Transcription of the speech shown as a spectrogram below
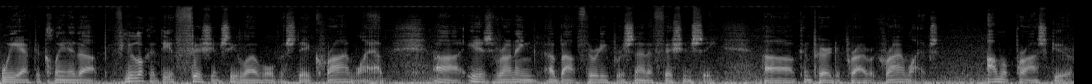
We have to clean it up. If you look at the efficiency level of the state crime lab, uh, is running about 30% efficiency uh, compared to private crime labs. I'm a prosecutor.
